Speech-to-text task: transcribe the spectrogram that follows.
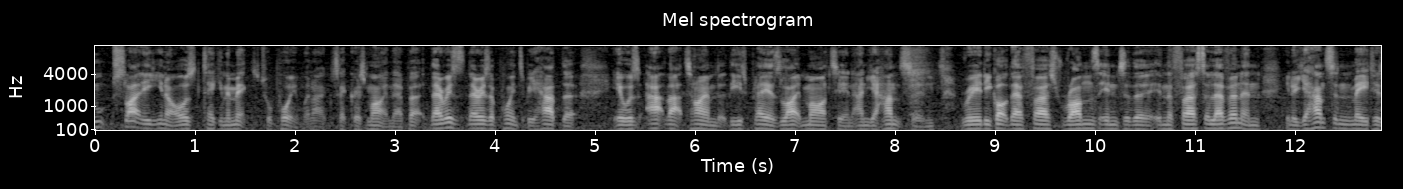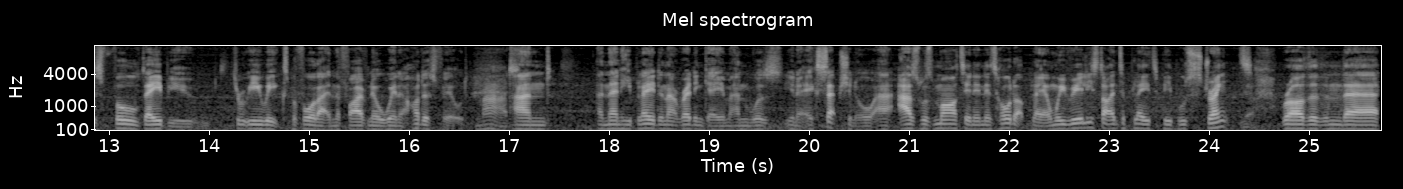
mm, slightly, you know, I was taking the mix to a point when I said Chris Martin there, but there is there is a point to be had that it was at that time that these players like Martin and Johansen really got their first runs into the in the first eleven, and you know Johansen made his full debut three weeks before that in the five 0 win at Huddersfield, Mad. and and then he played in that Reading game and was you know exceptional, a- as was Martin in his hold-up play, and we really started to play to people's strengths Yeah. rather than their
